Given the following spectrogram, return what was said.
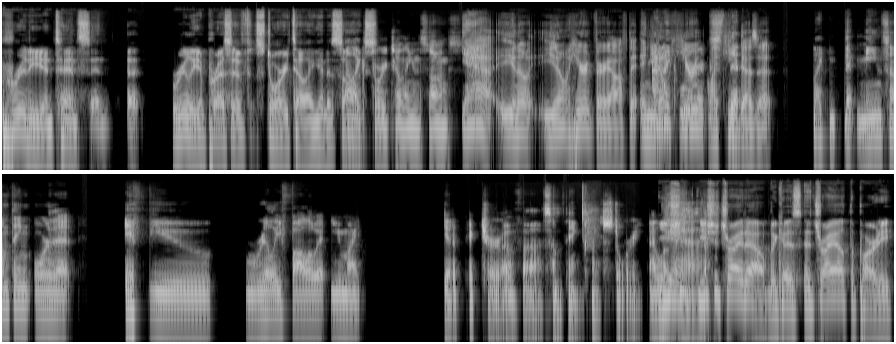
pretty intense and uh, really impressive storytelling in his songs. I like storytelling in songs. yeah you know you don't hear it very often and you I don't like hear it like he that- does it Like that mean something, or that if you really follow it, you might get a picture of uh, something, a story. I love you, it. Yeah. should, you should try it out because uh, try out the party.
